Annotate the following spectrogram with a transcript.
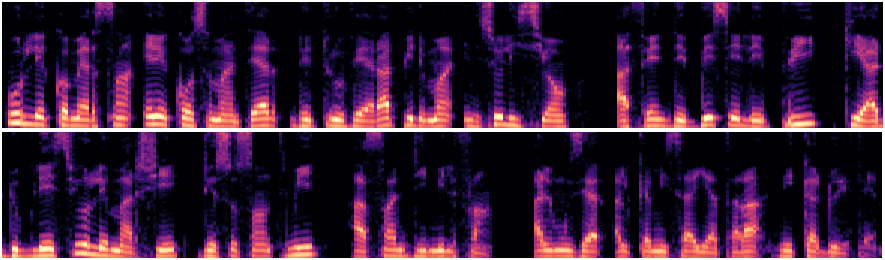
pour les commerçants et les consommateurs de trouver rapidement une solution afin de baisser les prix qui a doublé sur le marché de 60 000 à 110 000 francs. Al-Mouzer Al-Kamisa Yatara, Mikado FM.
